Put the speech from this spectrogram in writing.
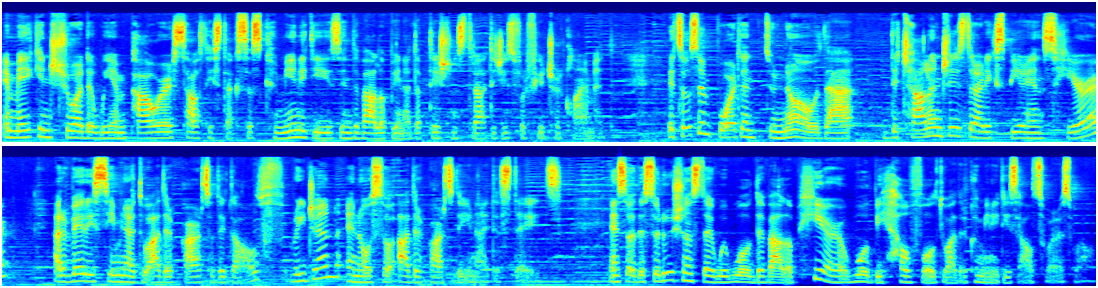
and making sure that we empower Southeast Texas communities in developing adaptation strategies for future climate. It's also important to know that the challenges that are experienced here are very similar to other parts of the Gulf region and also other parts of the United States. And so the solutions that we will develop here will be helpful to other communities elsewhere as well.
